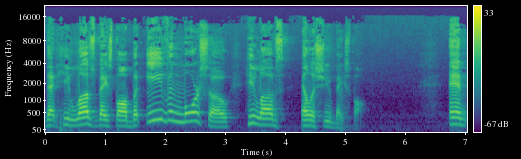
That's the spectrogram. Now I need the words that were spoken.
that he loves baseball, but even more so, he loves LSU baseball. And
